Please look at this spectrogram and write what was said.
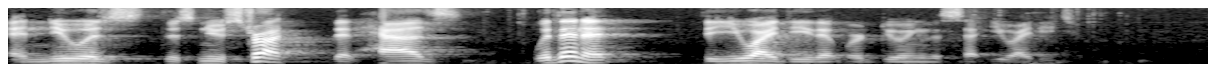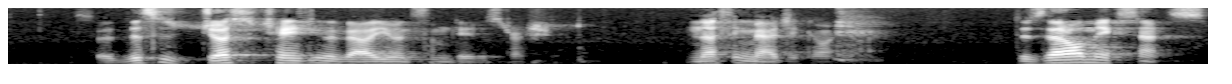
And new is this new struct that has within it the UID that we're doing the set UID to. So this is just changing the value in some data structure. Nothing magic going on. Does that all make sense?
